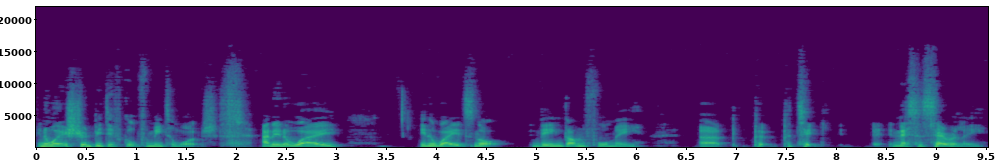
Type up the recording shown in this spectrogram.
In a way, it should be difficult for me to watch. And in a way, in a way, it's not being done for me, uh, p- partic- necessarily,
